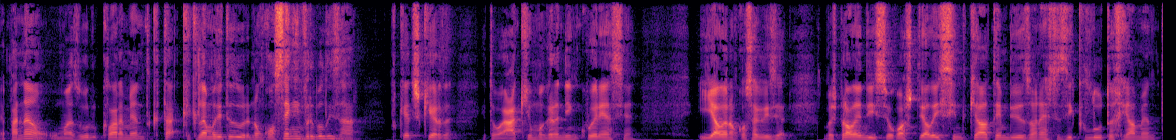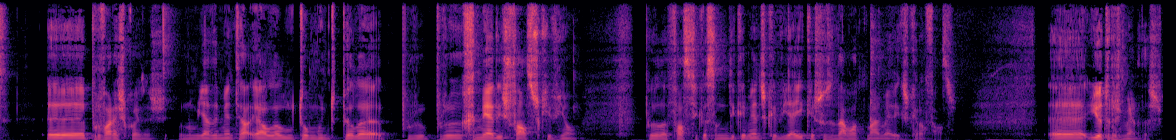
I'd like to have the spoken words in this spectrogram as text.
é pá, não, o Maduro claramente que, tá, que aquilo é uma ditadura, não conseguem verbalizar, porque é de esquerda. Então há aqui uma grande incoerência e ela não consegue dizer. Mas para além disso, eu gosto dela e sinto que ela tem medidas honestas e que luta realmente uh, por várias coisas. Nomeadamente, ela, lutou muito pela, por, por, remédios falsos que haviam, pela falsificação de medicamentos que havia aí, que as pessoas andavam a tomar médicos que eram falsos. Uh, e outras merdas.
